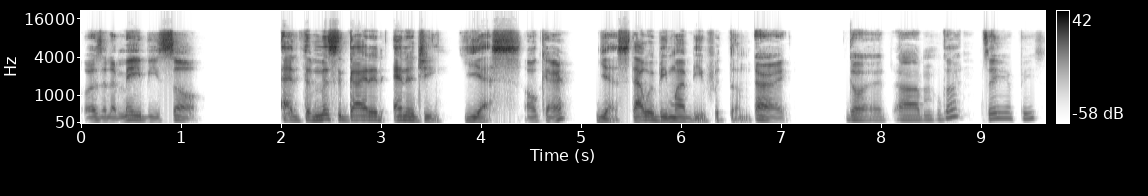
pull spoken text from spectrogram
Or is it a maybe so? at the misguided energy. Yes, Okay. yes, that would be my beef with them. All right. Go ahead. Um, go ahead. Say your piece.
